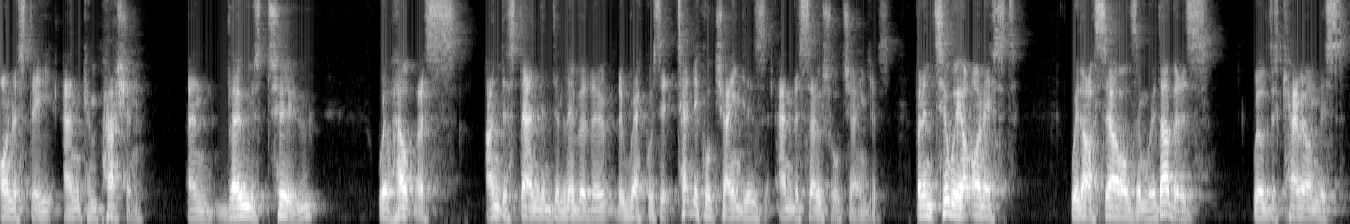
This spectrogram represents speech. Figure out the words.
honesty and compassion. And those two will help us understand and deliver the, the requisite technical changes and the social changes. But until we are honest with ourselves and with others, we'll just carry on this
